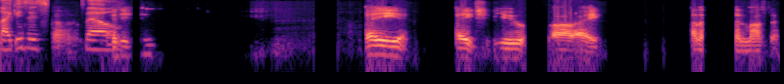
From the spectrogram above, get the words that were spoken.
Like is it spelled A H U R A and then Mazda.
